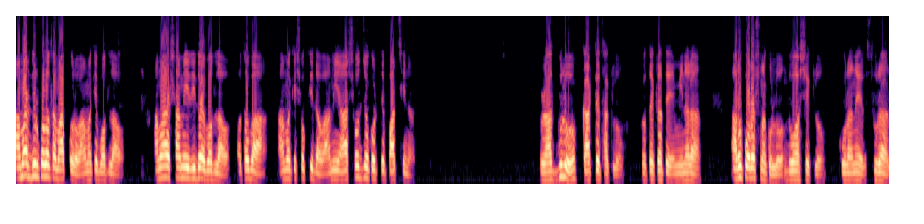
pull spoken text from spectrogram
আমার দুর্বলতা মাফ করো, আমাকে বদলাও। আমার স্বামীর হৃদয় বদলাও, অথবা আমাকে শক্তি দাও, আমি আর সহ্য করতে পারছি না। রাতগুলো কাটতে থাকল। প্রত্যেক রাতে মিনারা আরও পড়াশোনা করল, দোয়া শিখলো, কোরআনের সুরার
